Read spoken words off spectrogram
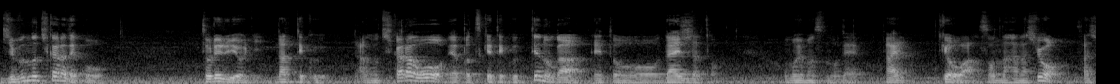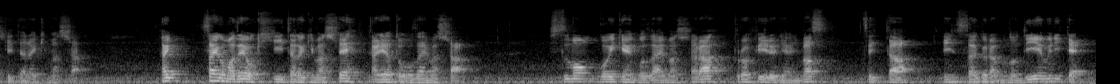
自分の力でこう取れるようになっていくあの力をやっぱつけていくっていうのが、えーと、大事だと思いますので、はい、今日はそんな話をさせていただきましたはい最後までお聞きいただきましてありがとうございました質問ご意見ございましたらプロフィールにあります Twitter、Instagram の DM にて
